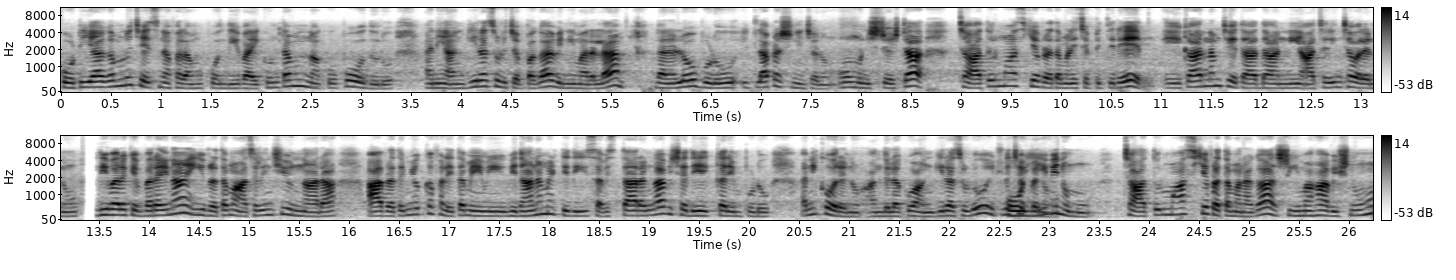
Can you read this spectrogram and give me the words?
కోటియాగములు చేసిన ఫలము పొంది వైకుంఠం నాకు పోదురు అని అంగీరసుడు చెప్పగా విని మరలా ధనలోభుడు ఇట్లా ప్రశ్నించను. ఓ మునిశ్రేష్ట చాతుర్మాస్య వ్రతమని చెప్పితిరే. ఏ కారణం చేత దాన్ని ఆచరించవలను? ఇది వరకు ఎవరైనా ఈ వ్రతం ఆచరించి ఉన్నారా? ఆ వ్రతం యొక్క ఫలితమేమి విధానం ఎట్టిది? సవిస్తారంగా విశదీకరింపుడు అని కోరెను. అందులకు అంగిరసుడు ఇట్లు చెప్పి వినుము. చాతుర్మాస్య వ్రతమనగా శ్రీ మహావిష్ణువు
